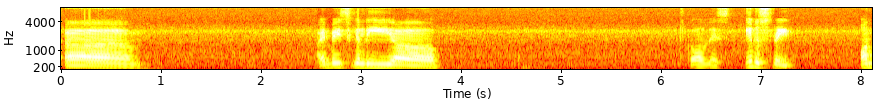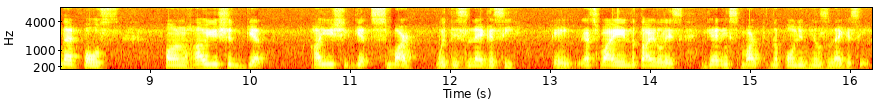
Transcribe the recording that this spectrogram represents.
um, I basically uh, let's call this illustrate on that post on how you should get how you should get smart with his legacy. Okay, that's why the title is Getting Smart with Napoleon Hill's Legacy.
